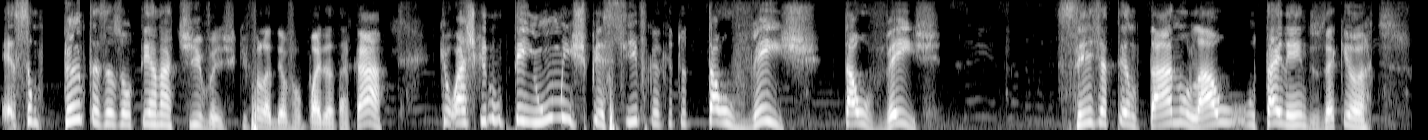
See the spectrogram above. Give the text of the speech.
É, são tantas as alternativas que Philadelphia pode atacar que eu acho que não tem uma específica que tu talvez, talvez seja tentar anular o, o Tyrande, o Zach Ertz.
